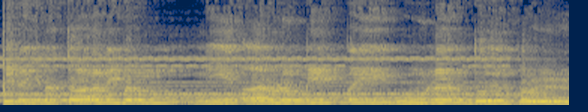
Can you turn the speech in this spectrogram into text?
பிற இனத்தார் அனைவரும் நீர் அருளும் மீட்பை உணர்ந்து கொள்.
